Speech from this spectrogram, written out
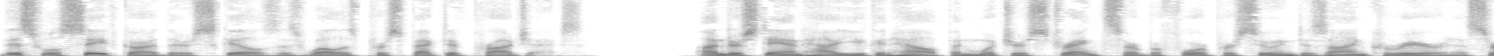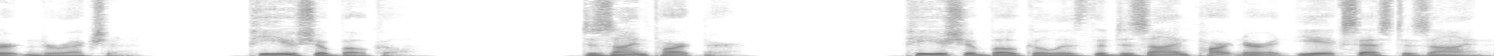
This will safeguard their skills as well as prospective projects. Understand how you can help and what your strengths are before pursuing design career in a certain direction. Piyusha Bhokil. Design Partner. Piyusha Bhokil is the design partner at EXS Design,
